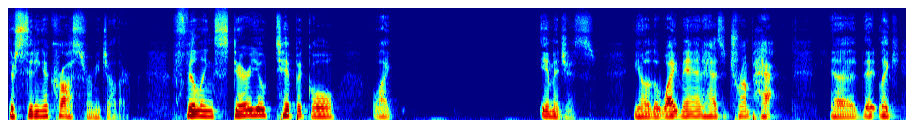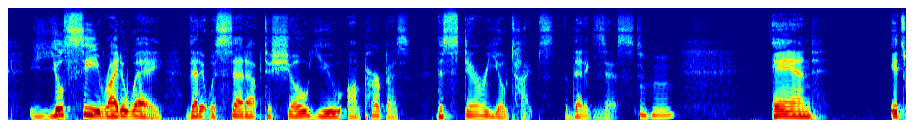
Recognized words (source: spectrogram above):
They're sitting across from each other, filling stereotypical like images. You know, the white man has a Trump hat. Uh, that like you'll see right away that it was set up to show you on purpose the stereotypes that exist. And it's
